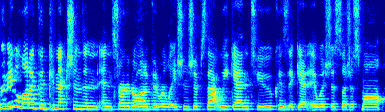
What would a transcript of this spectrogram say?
we made a lot of good connections and, and started a lot of good relationships that weekend too because again it was just such a small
